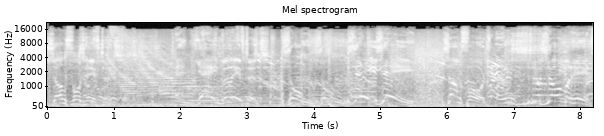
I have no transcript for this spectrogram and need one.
Zandvoort heeft het. En jij beleeft het. Zon. Zon. Zee. Zandvoort. Een zomerhit.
